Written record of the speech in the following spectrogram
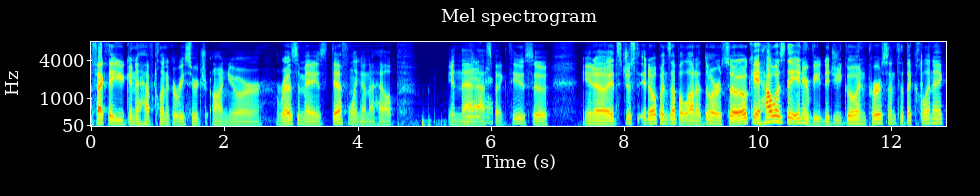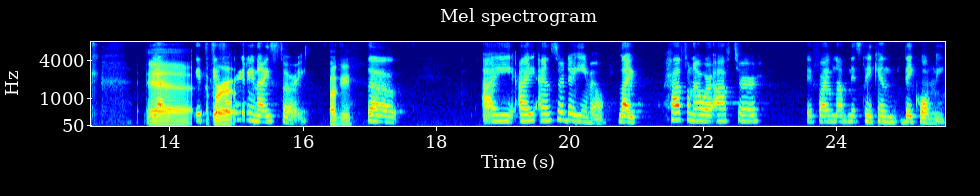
fact that you're going to have clinical research on your resume is definitely going to help in that yeah. aspect too. So, you know, it's just it opens up a lot of doors. So, okay, how was the interview? Did you go in person to the clinic? Yeah, uh, it's, for... it's a really nice story. Okay. So, I I answered the email like half an hour after if I'm not mistaken, they called me.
